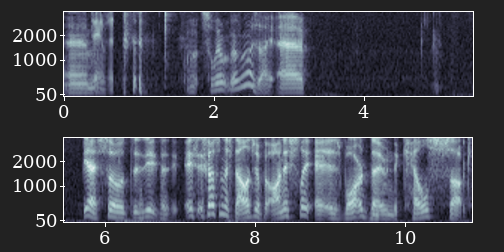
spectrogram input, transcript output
Um, damn it. So where, where was I? Uh, yeah, so the, the, the, it's it's got some nostalgia, but honestly, it is watered down. The kills suck.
